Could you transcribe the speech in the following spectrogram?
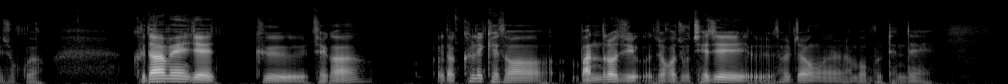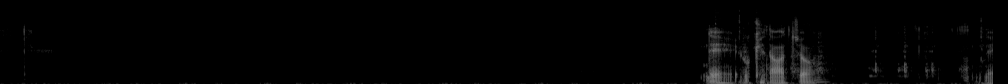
해줬고요. 그 다음에 이제 그 제가 여기다 클릭해서 만들어져 가지고 재질 설정을 한번 볼 텐데 네 이렇게 나왔죠. 네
